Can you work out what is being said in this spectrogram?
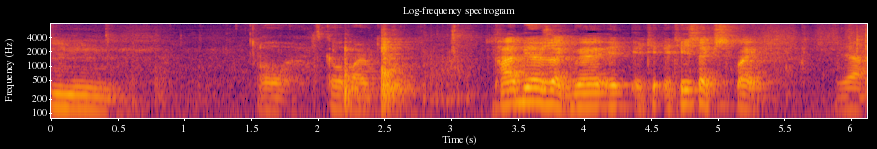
Mmm. Oh, let's go barbecue. Thai beer is like very. It, it, it tastes like Sprite. Yeah.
